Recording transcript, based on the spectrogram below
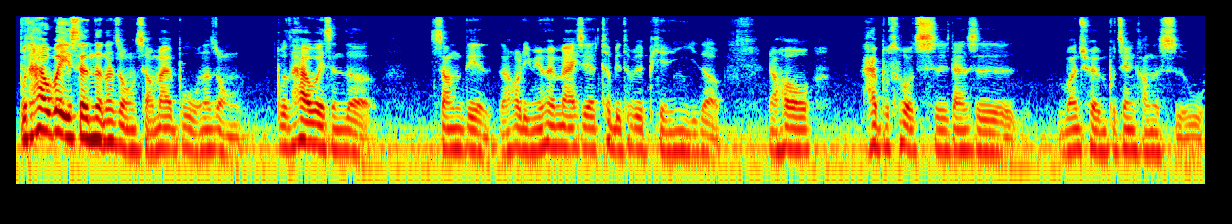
不太卫生的那种小卖部，那种不太卫生的商店，然后里面会卖一些特别特别便宜的，然后还不错吃，但是完全不健康的食物。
